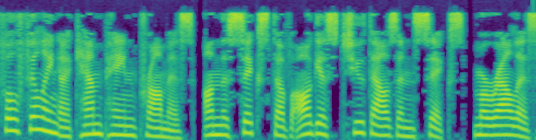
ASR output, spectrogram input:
Fulfilling a campaign promise, on 6 August 2006, Morales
